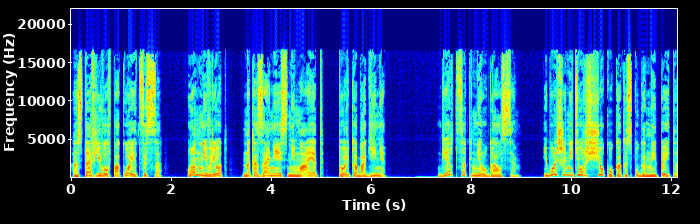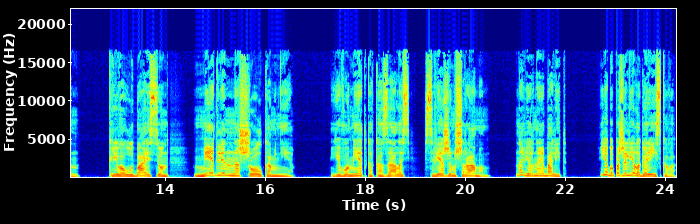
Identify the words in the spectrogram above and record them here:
«Оставь его в покое, Цисса. Он не врет. Наказание снимает только богиня». Герцог не ругался и больше не тер щеку, как испуганный Пейтон. Криво улыбаясь, он медленно шел ко мне. Его метка казалась свежим шрамом. Наверное, болит. Я бы пожалела Горейского.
